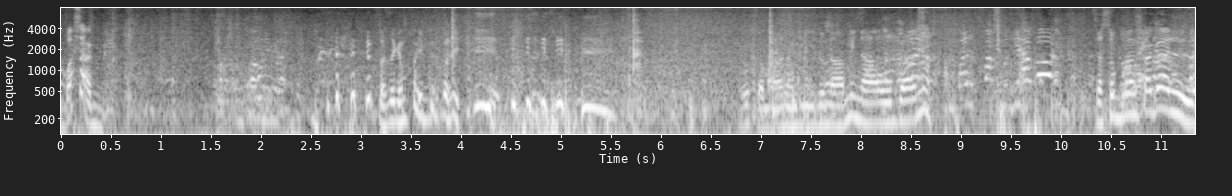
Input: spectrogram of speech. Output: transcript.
Basag. Basag ang fiber pala. oh, sama ng hilo namin, nauga na. Palpak, maghihapon! Sa sobrang tagal,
